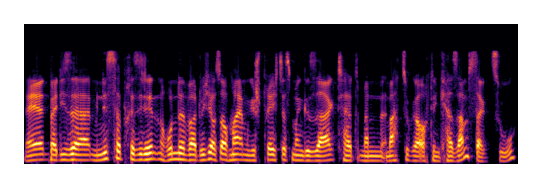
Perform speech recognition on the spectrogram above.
Naja, bei dieser Ministerpräsidentenrunde war durchaus auch mal im Gespräch, dass man gesagt hat, man macht sogar auch den Kar-Samstag zu.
